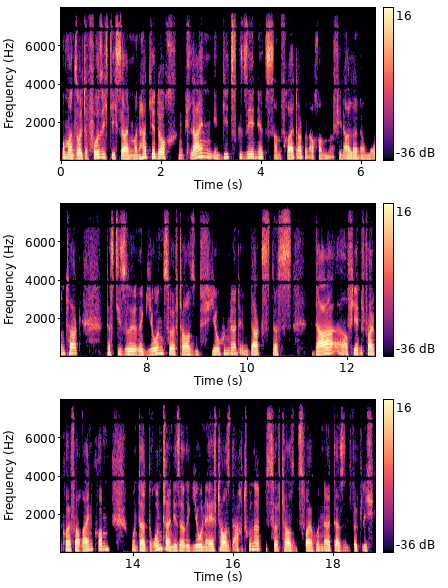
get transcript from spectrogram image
Und man sollte vorsichtig sein. Man hat jedoch einen kleinen Indiz gesehen jetzt am Freitag und auch am Finale dann am Montag, dass diese Region 12.400 im DAX, dass da auf jeden Fall Käufer reinkommen und darunter in dieser Region 11.800 bis 12.200, da sind wirklich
